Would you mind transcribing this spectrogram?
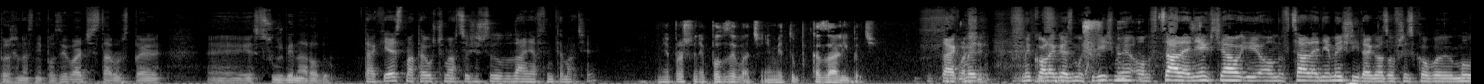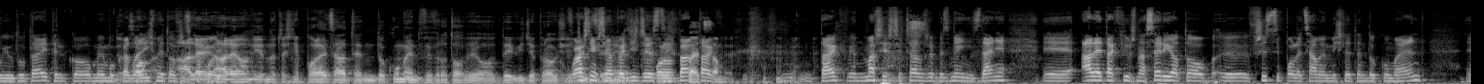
proszę nas nie pozywać, StarWars.pl e, jest w służbie narodu. Tak jest. Mateusz, czy masz coś jeszcze do dodania w tym temacie? Mnie proszę nie podzywać, oni mnie tu kazali być. Tak, my, Właśnie. my kolegę zmusiliśmy, on wcale nie chciał i on wcale nie myśli tego, co wszystko mówił tutaj, tylko my mu kazaliśmy to wszystko ale, ale on jednocześnie poleca ten dokument wywrotowy o Davidzie Prosie. Właśnie chciałem powiedzieć, że jesteś ba- tak, tak, więc masz jeszcze czas, żeby zmienić zdanie, E, ale tak już na serio, to e, wszyscy polecamy, myślę, ten dokument. E,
